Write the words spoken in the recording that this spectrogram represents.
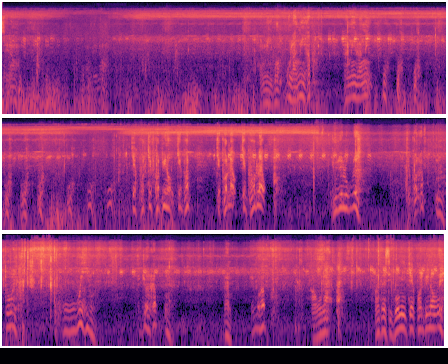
เสียน้องหลังใดน้อหลังนี้บ่อู้หลังนี้ครับหลังนี้หลังนี้อู้อู้อู้อู้อู้อู้อู้อู้เจ็บพดเจ็บพดพี่น้องเจ็บพดเจ็บพดแล้วเจ็บพดแล้วอยู่เด้อลูกเด้อเจ็บพดครับอืมตัวมันโอ้โหสุดยอดครับอืม เห็นบ่ครับ เอาละมาแต่สิผมมีเจ็บพดพี่น้องเลย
